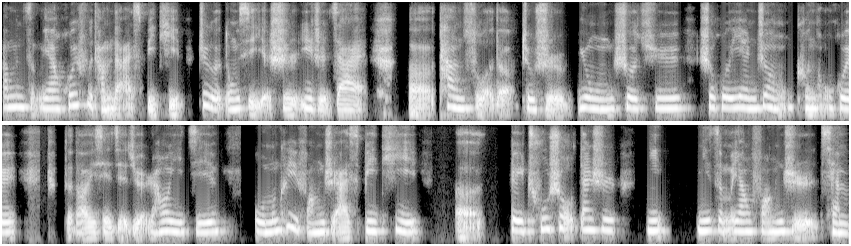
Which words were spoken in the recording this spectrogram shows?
他们怎么样恢复他们的 SBT？这个东西也是一直在呃探索的，就是用社区社会验证可能会得到一些解决。然后以及我们可以防止 SBT 呃被出售，但是你你怎么样防止钱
